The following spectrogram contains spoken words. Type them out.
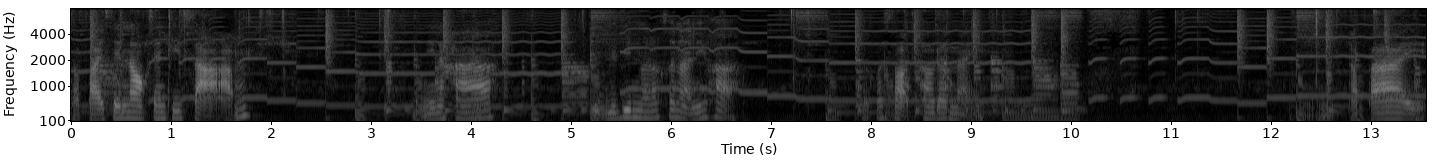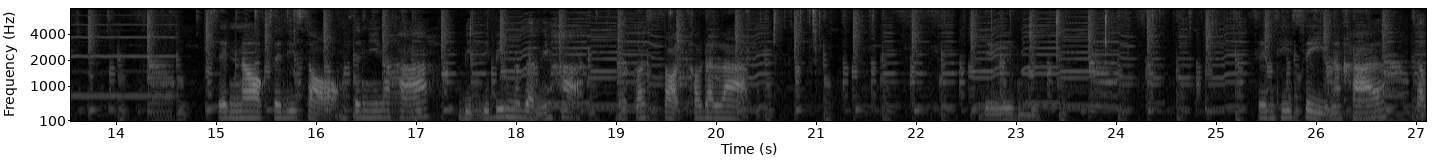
ต่อไปเส้นนอกเส้นที่3แบบนี้นะคะริบบิ้นมาลักษณะนี้ค่ะ แล้วก็สอดเข้าด้านใน ต่อไป เส้นนอกเส้นที่สองเส้นนี้นะคะ บิดริบบิ้นมาแบบนี้ค่ะ แล้วก็สอดเข้าด้านล่างดึง เส้นที่สี่นะคะ จับ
